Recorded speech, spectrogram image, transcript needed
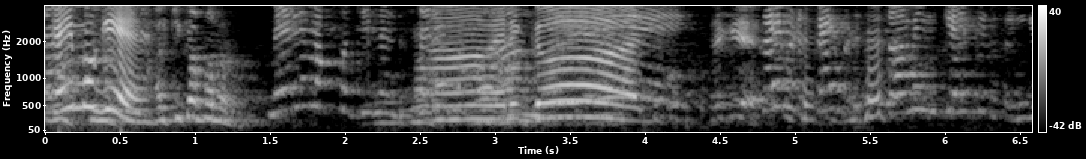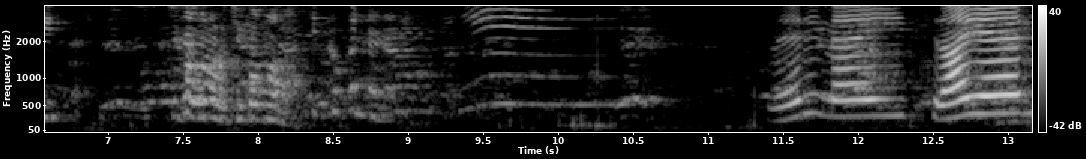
ಕೈ ಮುಗಿ. ಅಲ್ಲಿ ಚಿಕ್ಕಪ್ಪ ನೋಡು. ಮೇಲೆ ಮಕ್ಕಳು ಚಿನ್ನದ ವೆರಿ ಗುಡ್ ಕೈ ಬಿಡು ಕೈ ಬಿಡು. ಚಿಕ್ಕಪ್ಪ ನೋಡು ಚಿಕ್ಕಪ್ಪ ವೆರಿ ನೈಸ್ ರಾಯನ್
